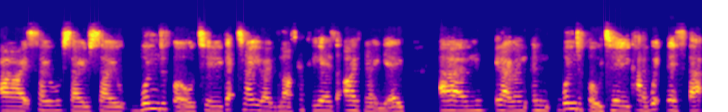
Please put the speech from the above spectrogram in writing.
uh, so, so, so wonderful to get to know you over the last couple of years that I've known you. Um, you know, and, and wonderful to kind of witness that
